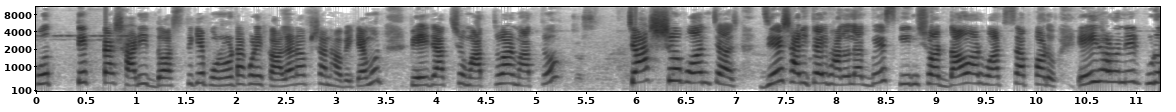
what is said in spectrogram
প্রত্যেকটা শাড়ির দশ থেকে পনেরোটা করে কালার অপশান হবে। কেমন? পেয়ে যাচ্ছ মাত্র আর মাত্র চারশো পঞ্চাশ। যে শাড়িটাই ভালো লাগবে স্ক্রিনশট দাও আর হোয়াটসঅ্যাপ করো। এই ধরনের পুরো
